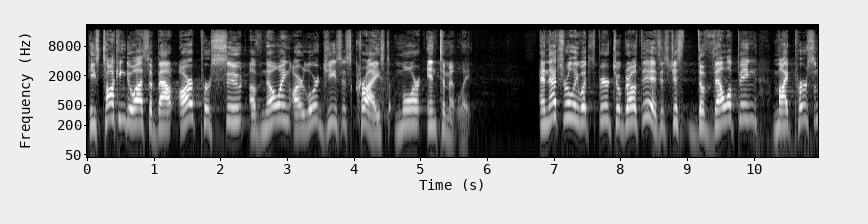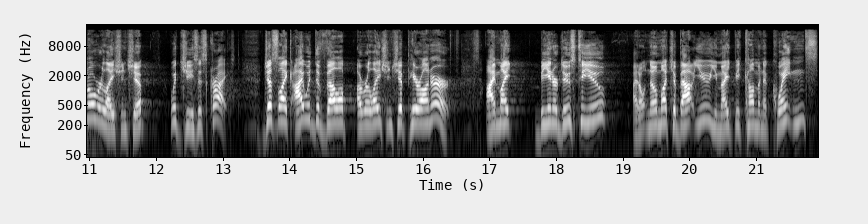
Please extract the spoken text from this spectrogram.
he's talking to us about our pursuit of knowing our Lord Jesus Christ more intimately. And that's really what spiritual growth is. It's just developing my personal relationship with Jesus Christ. Just like I would develop a relationship here on earth. I might be introduced to you. I don't know much about you. You might become an acquaintance.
